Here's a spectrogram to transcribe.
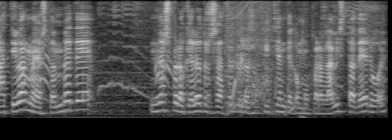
Activarme esto. En vez de... No espero que el otro se acerque lo suficiente como para la vista de héroe.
